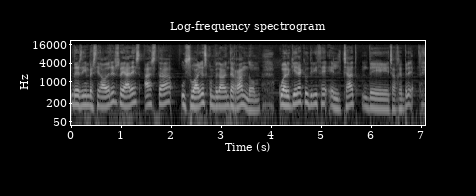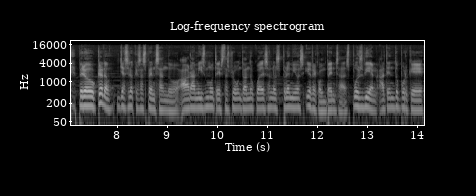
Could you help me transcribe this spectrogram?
desde investigadores reales hasta usuarios completamente random, cualquiera que utilice el chat de ChatGPT. Pero claro, ya sé lo que estás pensando. Ahora mismo te estás preguntando cuáles son los premios y recompensas. Pues bien, atento porque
